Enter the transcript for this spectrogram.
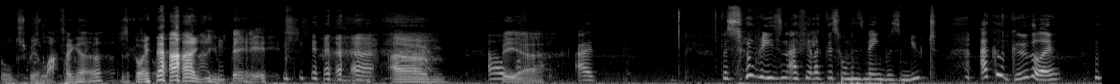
will just be laughing at her, just going, "Ah, you bitch." um, Oh, but but yeah, I. For some reason, I feel like this woman's name was Newt. I could Google it.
